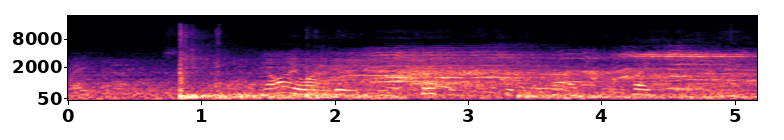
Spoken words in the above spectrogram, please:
You only want to do is push it and shoot the touch.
